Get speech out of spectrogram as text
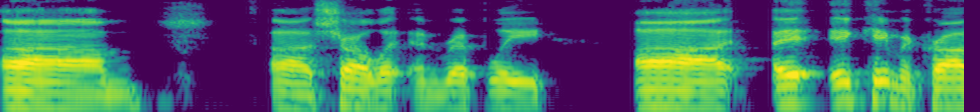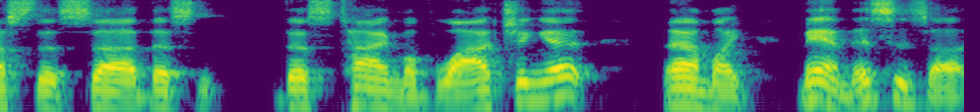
Um, uh, Charlotte and Ripley. Uh, it, it came across this uh, this this time of watching it. That I'm like, man, this is a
